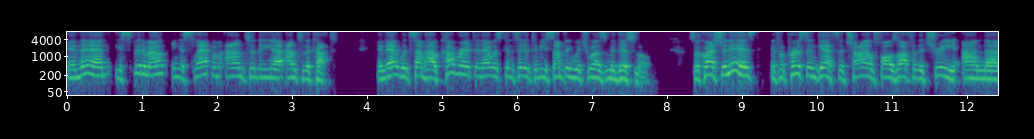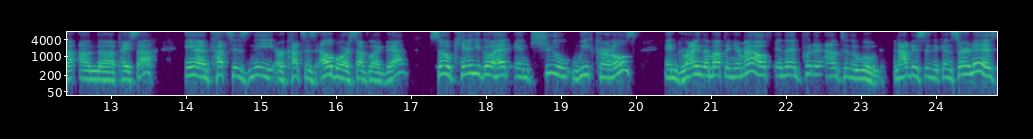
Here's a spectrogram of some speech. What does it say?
and then you spit them out and you slap them onto the uh, onto the cut and that would somehow cover it, and that was considered to be something which was medicinal. So, the question is, if a person gets a child falls off of the tree on uh, on uh, Pesach and cuts his knee or cuts his elbow or something like that, so can you go ahead and chew wheat kernels and grind them up in your mouth and then put it onto the wound? And obviously, the concern is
